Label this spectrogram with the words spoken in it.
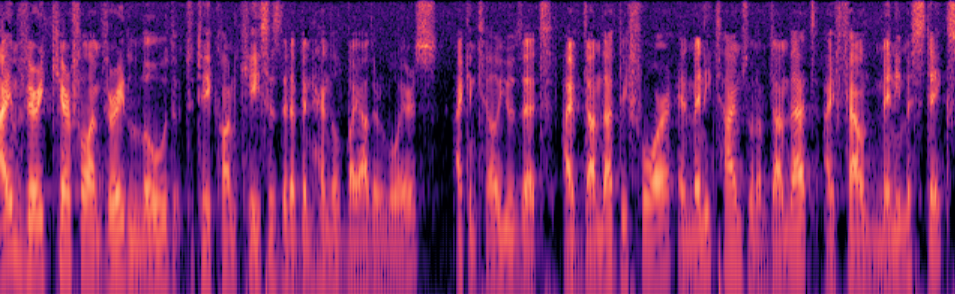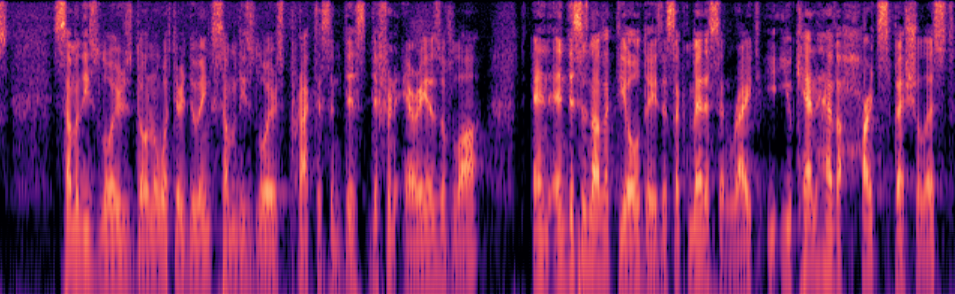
I am very careful, I'm very loath to take on cases that have been handled by other lawyers. I can tell you that I've done that before, and many times when I've done that, I found many mistakes. Some of these lawyers don't know what they're doing. Some of these lawyers practice in this different areas of law. And, and this is not like the old days. It's like medicine, right? You, you can have a heart specialist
